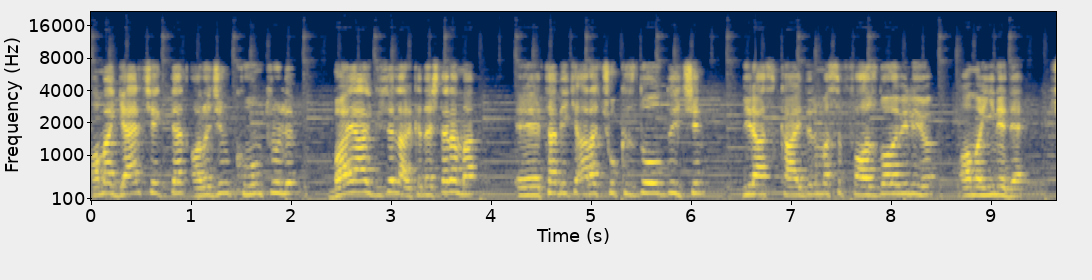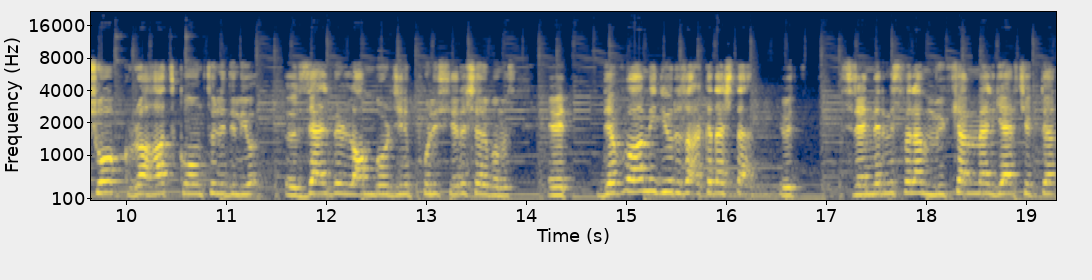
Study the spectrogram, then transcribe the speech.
Ama gerçekten aracın kontrolü baya güzel arkadaşlar ama e, tabii ki araç çok hızlı olduğu için biraz kaydırması fazla olabiliyor. Ama yine de çok rahat kontrol ediliyor. Özel bir Lamborghini polis yarış arabamız. Evet devam ediyoruz arkadaşlar. Evet sirenlerimiz falan mükemmel gerçekten.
